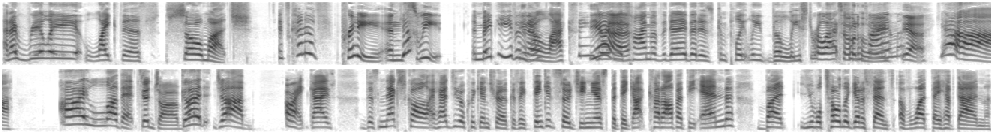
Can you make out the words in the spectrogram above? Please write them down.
and I really like this so much. It's kind of pretty and sweet. And maybe even You know? relaxing during Yeah. a time of the day that is completely the least relaxing Totally. time. Yeah. Yeah. I love it. Good job. Good job. All right, guys. This next call, I had to do a quick intro because I think it's so genius, but they got cut off at the end. But you will totally get a sense of what they have done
